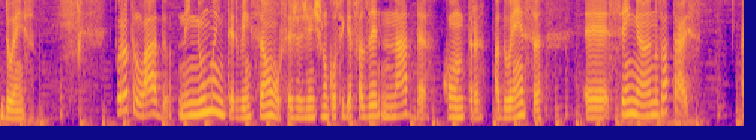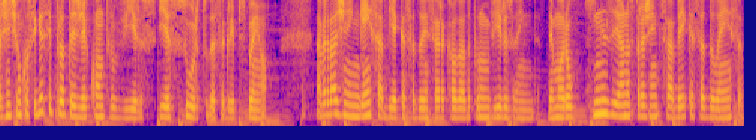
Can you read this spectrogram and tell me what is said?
doença. Por outro lado, nenhuma intervenção, ou seja, a gente não conseguia fazer nada contra a doença é, 100 anos atrás. A gente não conseguia se proteger contra o vírus e o surto dessa gripe espanhola. Na verdade, ninguém sabia que essa doença era causada por um vírus ainda. Demorou 15 anos para a gente saber que essa doença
